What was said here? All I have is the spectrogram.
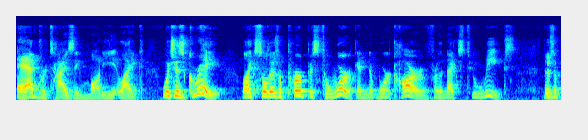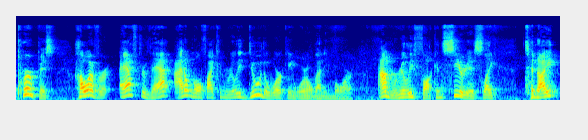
advertising money like which is great Like, so there's a purpose to work and to work hard for the next two weeks. There's a purpose. However, after that, I don't know if I can really do the working world anymore. I'm really fucking serious. Like, tonight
